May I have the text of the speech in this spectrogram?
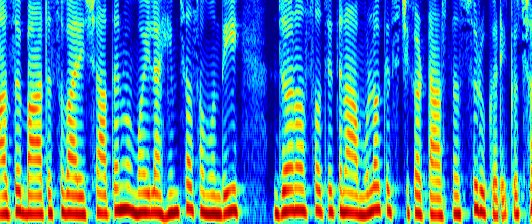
आजबाट सवारी साधनमा महिला हिंसा सम्बन्धी जनसचेतनामूलक स्टिकर टाँच्न सुरु गरेको छ।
